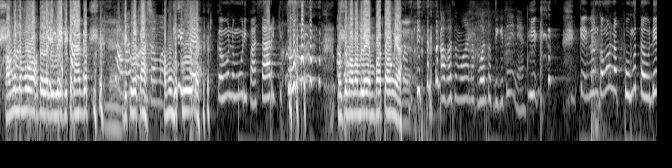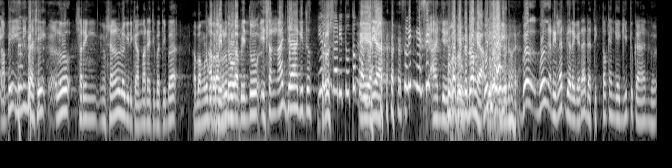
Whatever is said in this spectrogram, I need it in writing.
Kamu nemu waktu lagi beli chicken nugget. Di Sama, kulkas, sama, sama. kamu beku. Kayak kamu nemu di pasar gitu. Waktu mama beli yang potong ya. apa semua anak bontot digituin ya? Iya. Kayak bilang kamu anak pungut tau deh. tapi ini gak sih lu sering misalnya lu lagi di kamar ya tiba-tiba Abang lu buka abang pintu. lu buka pintu iseng aja gitu ya terus- terus udah ditutup Iya. lagi. iya Keselin gak sih? Anjir, Buka pintu doang ya? Gue ya? gue gue relate gara-gara ada TikTok yang kayak gitu kan. Gue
